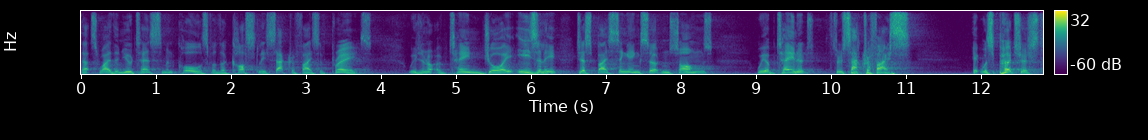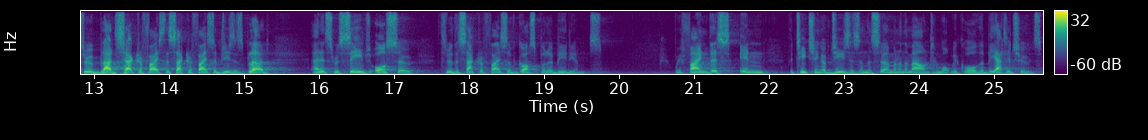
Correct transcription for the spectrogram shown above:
That's why the New Testament calls for the costly sacrifice of praise. We do not obtain joy easily just by singing certain songs, we obtain it through sacrifice. It was purchased through blood sacrifice, the sacrifice of Jesus' blood, and it's received also through the sacrifice of gospel obedience. We find this in the teaching of Jesus in the Sermon on the Mount and what we call the Beatitudes.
